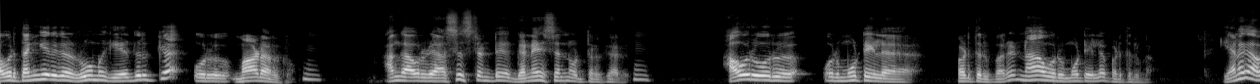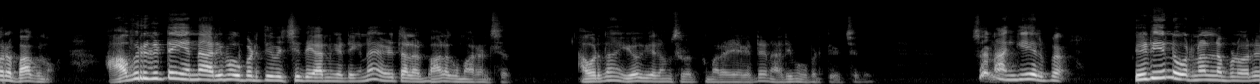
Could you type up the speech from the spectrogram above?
அவர் தங்கியிருக்கிற ரூமுக்கு எதிர்க்க ஒரு மாடம் இருக்கும். அங்கே அவருடைய அசிஸ்டண்ட்டு கணேசன் ஒருத்தர் இருக்கார். அவர் ஒரு ஒரு மூட்டையில் படுத்திருப்பார். நான் ஒரு மூட்டையில் படுத்திருப்பேன். எனக்கு அவரை பார்க்கணும். அவர்கிட்ட என்ன அறிமுகப்படுத்தி வச்சது யாருன்னு கேட்டிங்கன்னா எழுத்தாளர் பாலகுமாரன் சார். அவர் தான் யோகி ராம் சுரத்குமார் ஐயா கிட்ட என்னை அறிமுகப்படுத்தி வச்சது. ஸோ நான் அங்கேயே இருப்பேன். திடீர்னு ஒரு நாள் என்ன பண்ணுவார்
